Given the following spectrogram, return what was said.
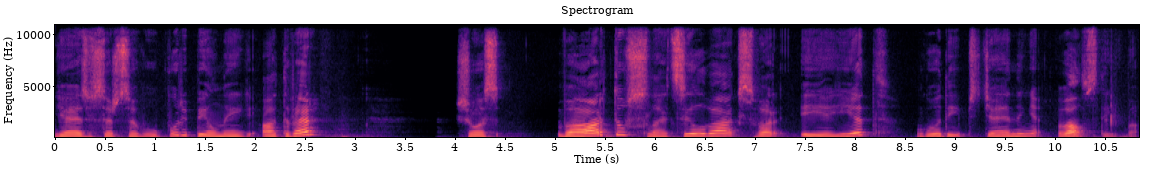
Jēzus ar savu upuri pilnīgi atver šos vārtus, lai cilvēks var ieiet godības ķēniņa valstībā.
